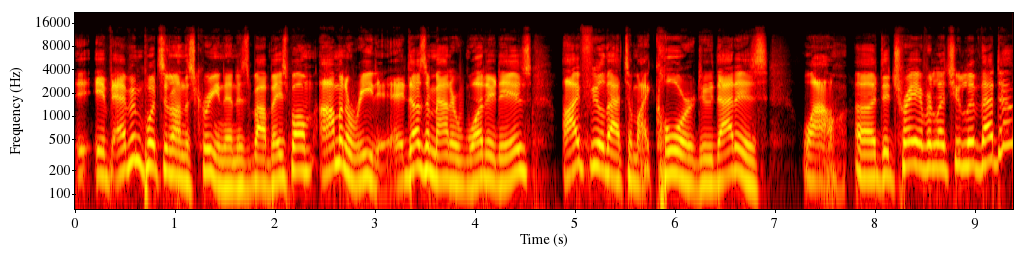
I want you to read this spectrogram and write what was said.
if Evan puts it on the screen and it's about baseball, I'm gonna read it. It doesn't matter what it is. I feel that to my core, dude. That is wow. Uh, did Trey ever let you live that down?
